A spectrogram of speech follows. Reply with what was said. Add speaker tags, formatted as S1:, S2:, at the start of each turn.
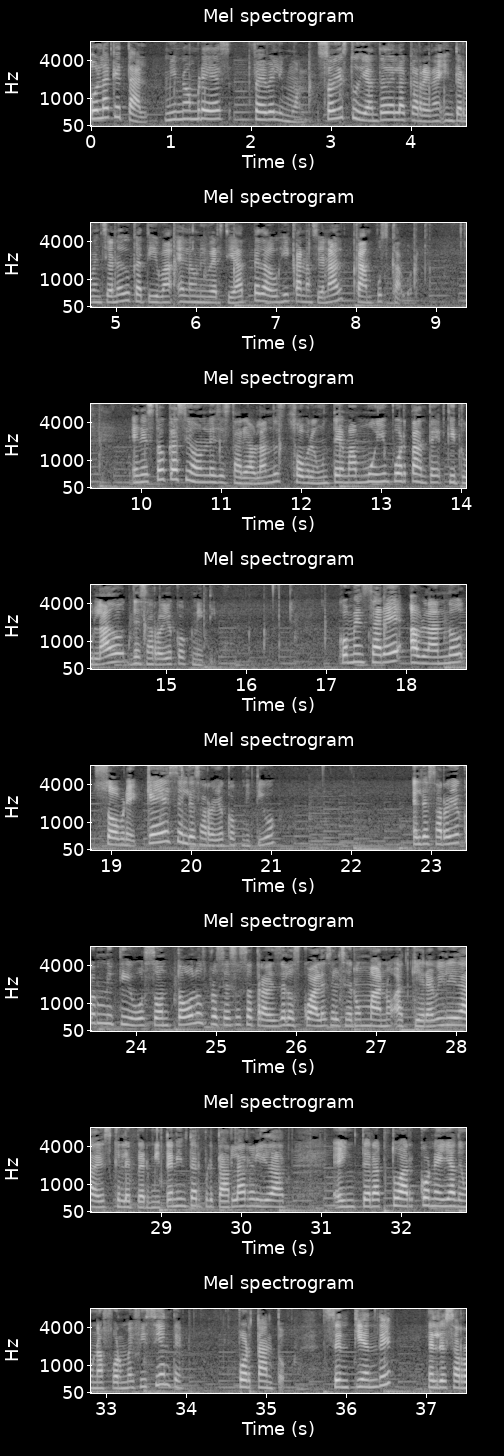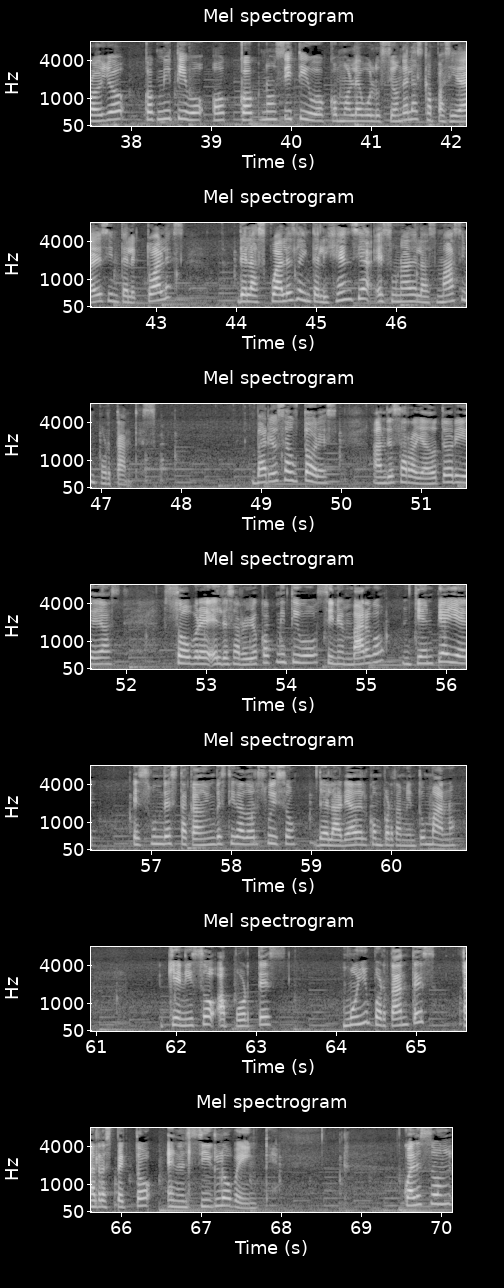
S1: Hola, ¿qué tal? Mi nombre es Febe Limón. Soy estudiante de la carrera Intervención Educativa en la Universidad Pedagógica Nacional Campus Cabor. En esta ocasión les estaré hablando sobre un tema muy importante titulado Desarrollo Cognitivo. Comenzaré hablando sobre qué es el desarrollo cognitivo. El desarrollo cognitivo son todos los procesos a través de los cuales el ser humano adquiere habilidades que le permiten interpretar la realidad e interactuar con ella de una forma eficiente. Por tanto, se entiende el desarrollo cognitivo o cognoscitivo como la evolución de las capacidades intelectuales, de las cuales la inteligencia es una de las más importantes. Varios autores han desarrollado teorías sobre el desarrollo cognitivo, sin embargo, Jean Piaget es un destacado investigador suizo del área del comportamiento humano, quien hizo aportes muy importantes al respecto en el siglo XX. ¿Cuáles son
